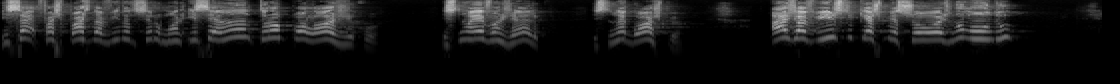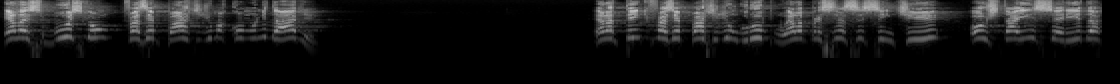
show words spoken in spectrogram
Isso é, faz parte da vida do ser humano. Isso é antropológico. Isso não é evangélico. Isso não é gospel. Haja visto que as pessoas no mundo, elas buscam fazer parte de uma comunidade. ela tem que fazer parte de um grupo, ela precisa se sentir ou estar inserida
